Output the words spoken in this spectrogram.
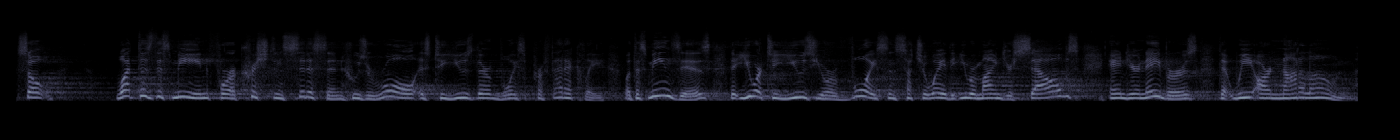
So, what does this mean for a Christian citizen whose role is to use their voice prophetically? What this means is that you are to use your voice in such a way that you remind yourselves and your neighbors that we are not alone,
